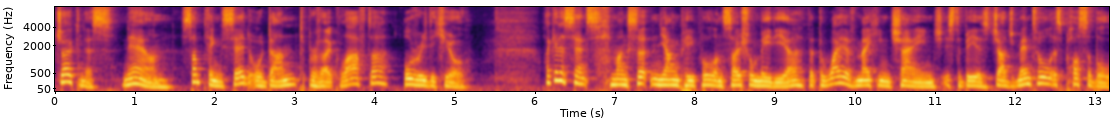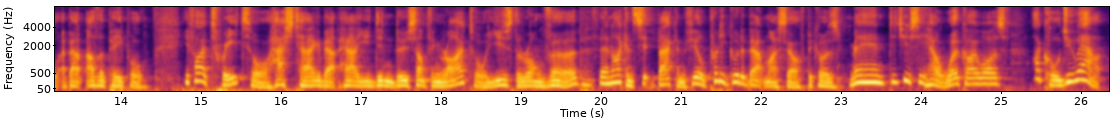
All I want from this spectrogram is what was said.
Jokeness, noun, something said or done to provoke laughter or ridicule. I get a sense among certain young people on social media that the way of making change is to be as judgmental as possible about other people. If I tweet or hashtag about how you didn't do something right or use the wrong verb, then I can sit back and feel pretty good about myself because, man, did you see how woke I was? I called you out.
